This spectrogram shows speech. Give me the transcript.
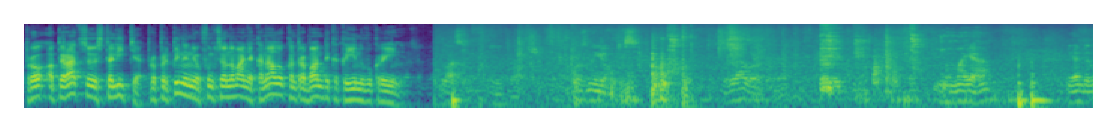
про операцію століття про припинення функціонування каналу контрабанди кокаїну в Україні. будь ласка, Ігор ознайомтесь. Заява. Ну, моя. Я беру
